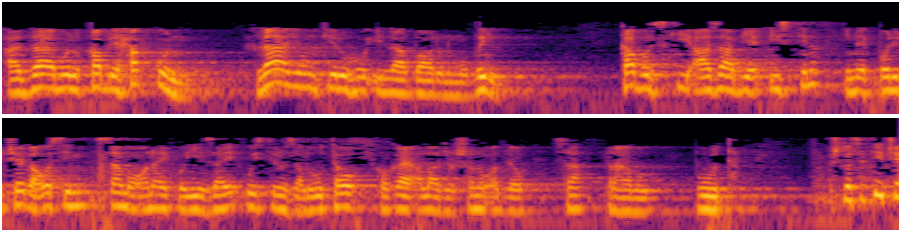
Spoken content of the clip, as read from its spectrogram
azabul qabri haqqun la yunkiruhu illa dalun mudil. Kaburski azab je istina i ne poriče ga osim samo onaj koji je za u istinu zalutao i koga je Allah dželle odveo sa pravog puta. Što se tiče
